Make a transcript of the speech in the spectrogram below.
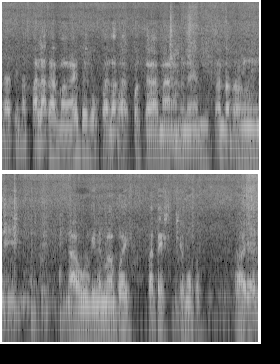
natin ang palaka, mga idol, yung palaka. Pagka maano na yan, palakang nahuli ng mga boy. Patis, bigyan mo pa. Ayan.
